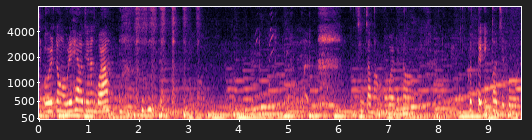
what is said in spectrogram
5일 동안 우리 헤어지는 거야? 진짜 나 안 먹어야겠다. 그때 입 터지고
